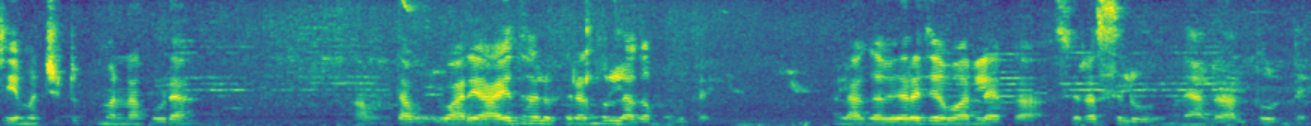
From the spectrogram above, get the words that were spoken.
చీమ చుట్టుకుమన్నా కూడా వారి ఆయుధాలు ఫిరంగుల్లాగా మోగుతాయి. అలాగా వీర లేక యొక్క శిరస్సులు నేల రాలుతూ ఉంటాయి.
